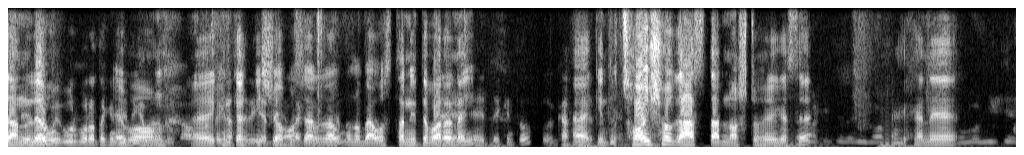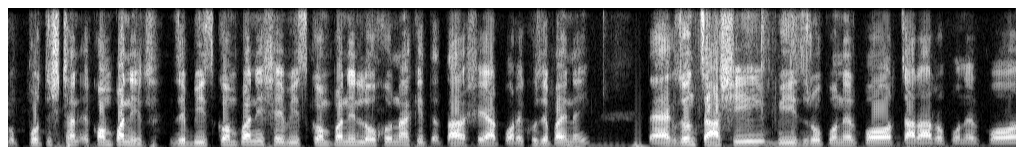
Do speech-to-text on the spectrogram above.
জানলেও এবং এখানকার কৃষি অফিসাররাও কোনো ব্যবস্থা নিতে পারে নাই। কিন্তু হ্যাঁ কিন্তু ছয়শো গাছ তার নষ্ট হয়ে গেছে। এখানে প্রতিষ্ঠান কোম্পানির যে বীজ কোম্পানি সেই বীজ কোম্পানির লোকও নাকি তা- সে আর পরে খুঁজে পায় নাই। তা একজন চাষি বীজ রোপণের পর চারা রোপণের পর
